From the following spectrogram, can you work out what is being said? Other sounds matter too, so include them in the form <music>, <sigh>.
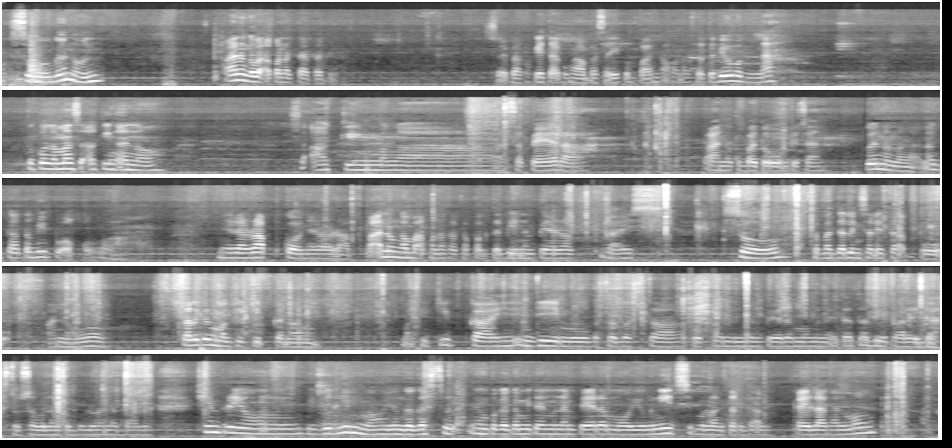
So, ganun. Paano nga ba ako nagtatabi? So, ipapakita ko nga ba sa iyo kung paano ako nagtatabi. Huwag na. Tungkol naman sa aking ano, sa aking mga sa pera. Paano ko ba ito umpisan? Ganun na nga. Nagtatabi po ako. Nirarap ko, nirarap. Paano nga ba ako nakakapagtabi ng pera, guys? So, sa madaling salita po, ano, talagang magkikip ka ng magkikip ka, hindi mo basta-basta kukunin yung pera mo na itatabi para igasto sa walang kabuluhan na bagay. Siyempre yung bibilhin mo, yung gagasto, yung paggagamitan mo ng pera mo, yung needs mo lang talaga ang kailangan mong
